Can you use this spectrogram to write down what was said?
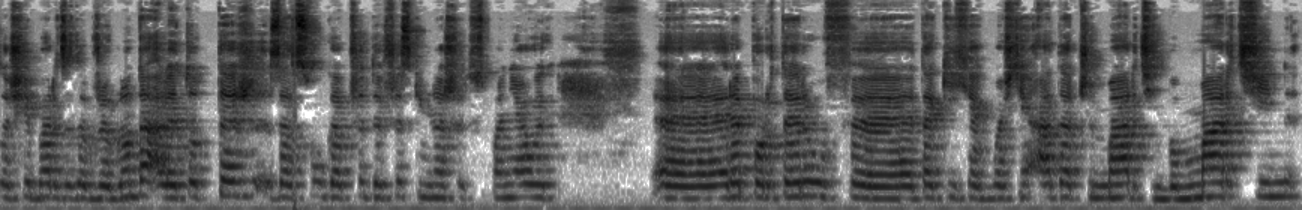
to się bardzo dobrze ogląda, ale to też zasługa przede wszystkim naszych wspaniałych e, reporterów, e, takich jak właśnie Ada czy Marcin, bo Marcin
